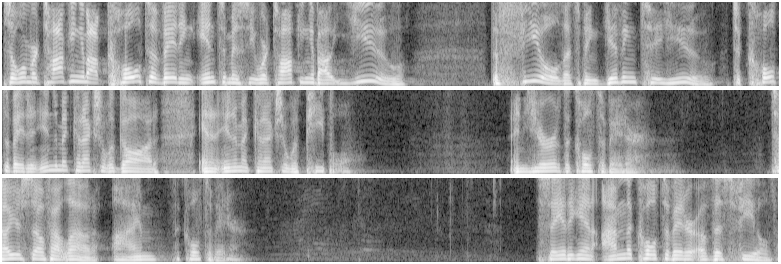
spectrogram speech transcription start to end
So when we're talking about cultivating intimacy, we're talking about you, the field that's been given to you to cultivate an intimate connection with God and an intimate connection with people. And you're the cultivator. Tell yourself out loud, I'm the cultivator. Say it again. I'm the cultivator of this field.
